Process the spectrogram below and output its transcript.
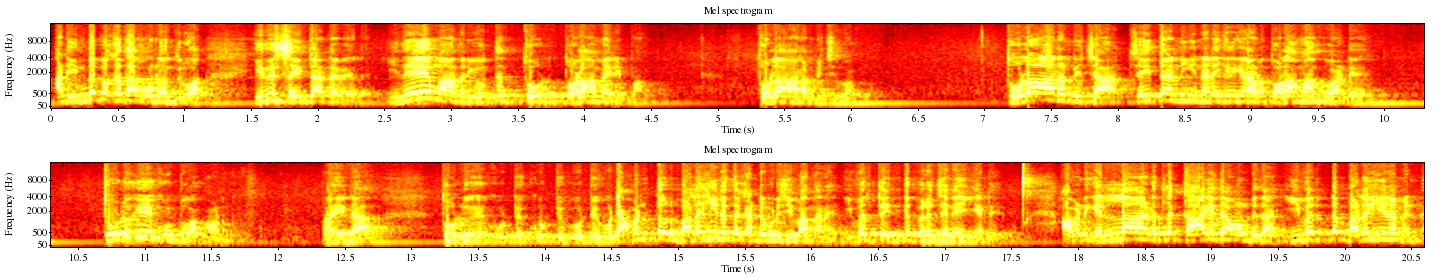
ஆனால் இந்த பக்கத்தால் கொண்டு வந்துடுவான் இது சைத்தாண்ட வேலை. இதே மாதிரி ஒருத்தன் தொ தொழாம இருப்பான். தொழ ஆரம்பிச்சிருவான். தொழ ஆரம்பிச்சா சைத்தான் நீங்கள் நினைக்கிறீங்க அவனை தொழாமாக்குவாண்டு? தொழுகையை கூட்டுவான் அவனுக்கு. விளங்கிட்டா? தொழுகை கூட்டு கூட்டி கூட்டி கூட்டி. அவன்கிட்ட ஒரு பலகீனத்தை கண்டுபிடிச்சிப்பான் தானே. இவர்கிட்ட இந்த பிரச்சனை அவனுக்கு எல்லா இடத்துல காய்தா உண்டு தான் இவர்கிட்ட பலகீனம் என்ன?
